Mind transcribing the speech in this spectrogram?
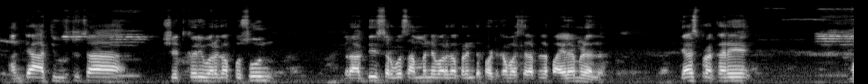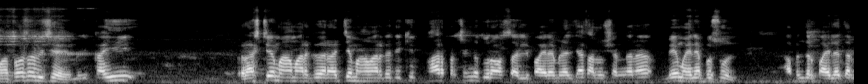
आणि त्या अतिवृष्टीचा शेतकरी वर्गापासून तर अगदी सर्वसामान्य वर्गापर्यंत फटका बसलेला आपल्याला पाहायला मिळालं. त्याचप्रकारे महत्त्वाचा विषय म्हणजे काही राष्ट्रीय महामार्ग राज्य महामार्ग देखील फार प्रचंड दुरावस्था झालेली पाहायला मिळाली. त्याच अनुषंगानं मे महिन्यापासून आपण जर पाहिलं तर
